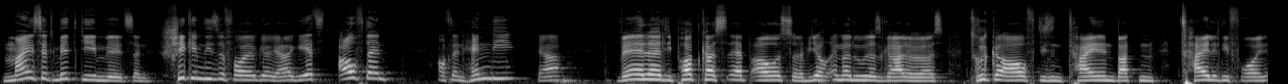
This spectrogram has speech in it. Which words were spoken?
Mindset mitgeben willst, dann schick ihm diese Folge. Ja, geh jetzt auf dein, auf dein Handy, ja, wähle die Podcast-App aus oder wie auch immer du das gerade hörst, drücke auf diesen Teilen-Button, teile die, Freu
